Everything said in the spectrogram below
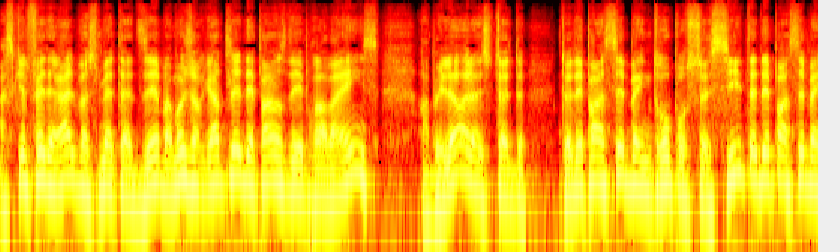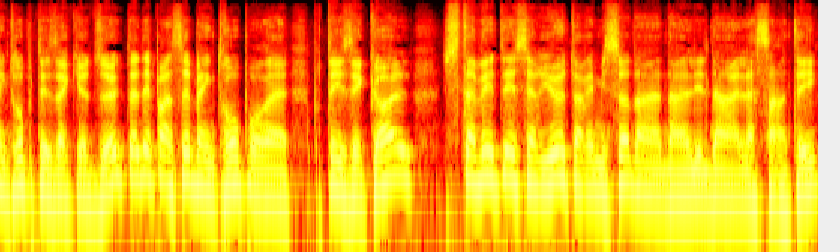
Est-ce que le fédéral va se mettre à dire, ben moi, je regarde les dépenses des provinces. Ah ben là, là t'as dépensé bien trop pour ceci, t'as dépensé bien trop pour tes aqueducs, t'as dépensé bien trop pour, euh, pour tes écoles. Si t'avais été sérieux, t'aurais mis ça dans, dans, les- dans la santé.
